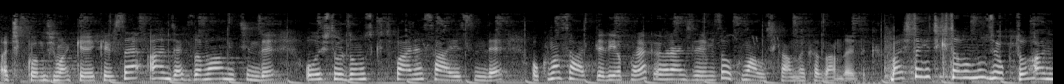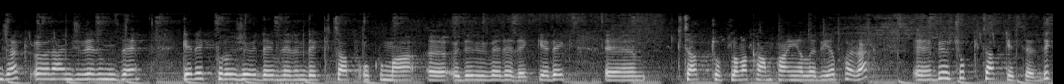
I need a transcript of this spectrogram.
açık konuşmak gerekirse. Ancak zaman içinde oluşturduğumuz kütüphane sayesinde okuma saatleri yaparak öğrencilerimize okuma alışkanlığı kazandırdık. Başta hiç kitabımız yoktu ancak öğrencilerimize gerek proje ödevlerinde kitap okuma e, ödevi vererek gerek e, kitap toplama kampanyaları yaparak birçok kitap getirdik.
